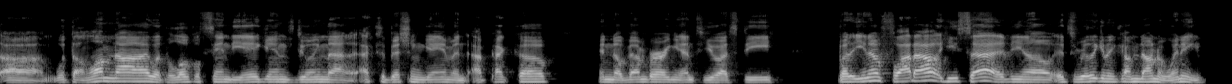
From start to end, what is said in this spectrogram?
um, with the alumni with the local san diegans doing that exhibition game and at petco in november against usd but you know, flat out, he said, you know, it's really going to come down to winning.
